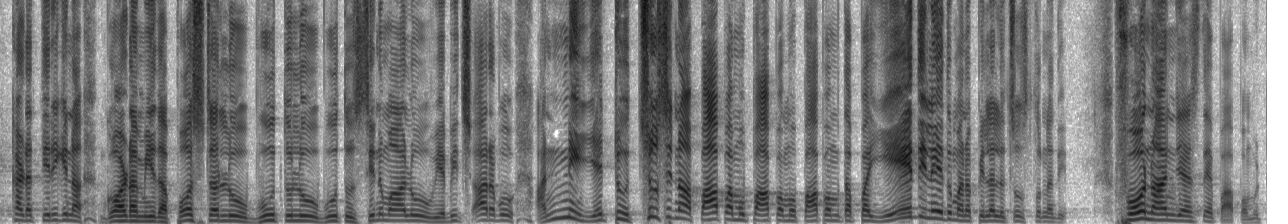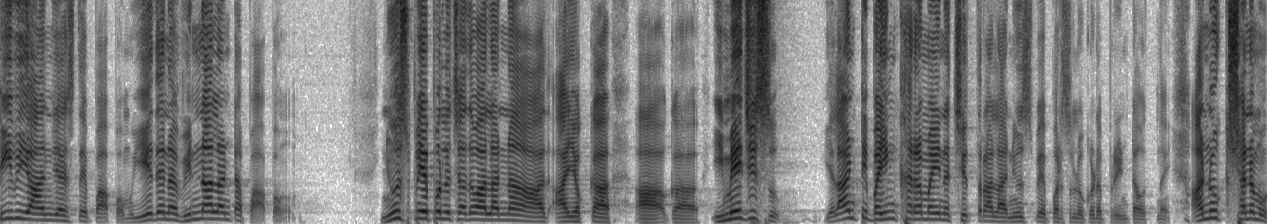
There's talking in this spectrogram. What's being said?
ఎక్కడ తిరిగిన గోడ మీద పోస్టర్లు బూతులు బూతు సినిమాలు వ్యభిచారము అన్నీ ఎటు చూసినా పాపము పాపము పాపము తప్ప ఏది లేదు మన పిల్లలు చూస్తున్నది. ఫోన్ ఆన్ చేస్తే పాపము టీవీ ఆన్ చేస్తే పాపము ఏదైనా విన్నాలంట పాపము. న్యూస్ పేపర్లు చదవాలన్న ఆ- యొక్క ఒక ఇమేజెస్ ఎలాంటి భయంకరమైన చిత్రాలు ఆ న్యూస్ పేపర్స్లో కూడా ప్రింట్ అవుతున్నాయి. అనుక్షణము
